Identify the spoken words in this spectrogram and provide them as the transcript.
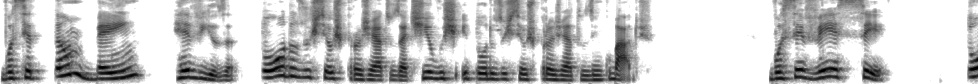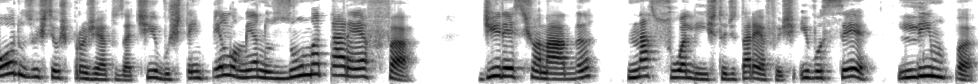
você também revisa todos os seus projetos ativos e todos os seus projetos incubados. Você vê se todos os seus projetos ativos têm pelo menos uma tarefa direcionada na sua lista de tarefas e você limpa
